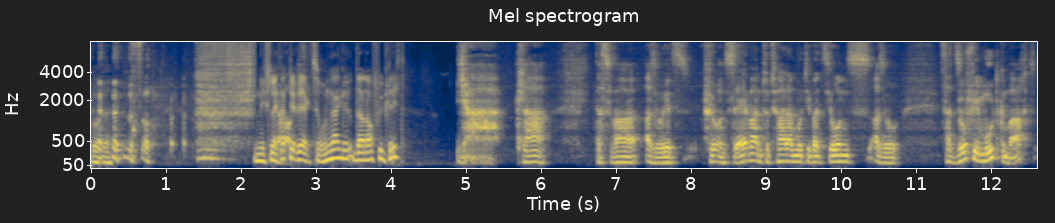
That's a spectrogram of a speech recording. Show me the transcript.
cool. so. Nicht schlecht. Habt ihr Reaktionen darauf gekriegt? Ja, klar das war also jetzt für uns selber ein totaler Motivations, also es hat so viel Mut gemacht,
